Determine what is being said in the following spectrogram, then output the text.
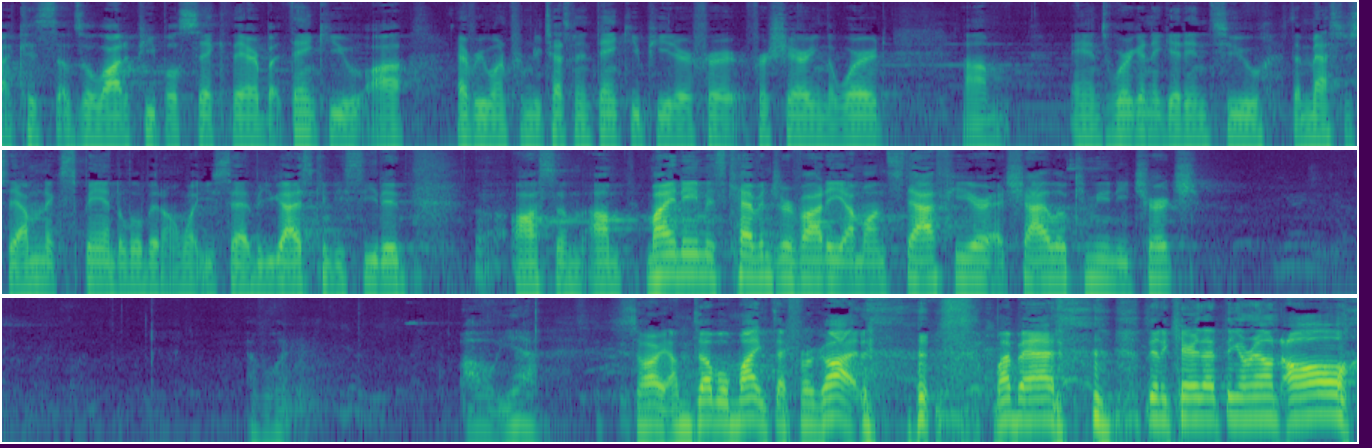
because uh, there's a lot of people sick there. But thank you, uh, everyone from New Testament. Thank you, Peter, for, for sharing the word. Um, and we're going to get into the message today. I'm going to expand a little bit on what you said, but you guys can be seated. Awesome. Um, my name is Kevin Gervati. I'm on staff here at Shiloh Community Church. Of what? Oh, yeah. Sorry, I'm double mic'd. I forgot. My bad. I'm going to carry that thing around all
